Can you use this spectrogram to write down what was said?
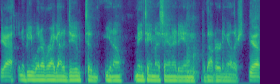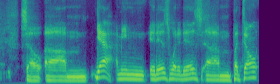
Yeah. It's going to be whatever I got to do to, you know, maintain my sanity and without hurting others. Yeah. So um, yeah, I mean, it is what it is. Um, but don't.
